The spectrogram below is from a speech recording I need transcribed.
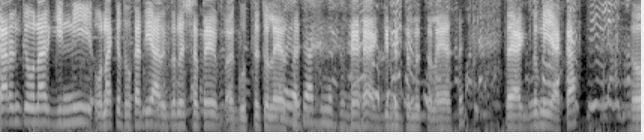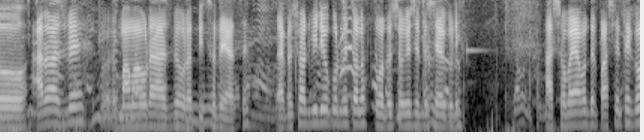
কারণ কি ওনার গিন্নি ওনাকে ধোকা দিয়ে আরেকজনের সাথে ঘুরতে চলে গেছে। একদিনের জন্য। চলে গেছে। তো একদমই একা। তো আরও আসবে মামা ওরা আসবে ওরা পিছনে আছে। তো একটা শর্ট ভিডিও করবে চলো তোমাদের সঙ্গে সেটা শেয়ার করি। আর সবাই আমাদের পাশে থেকো।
